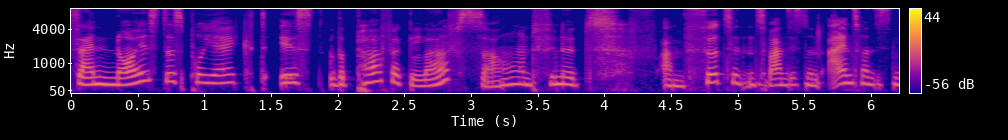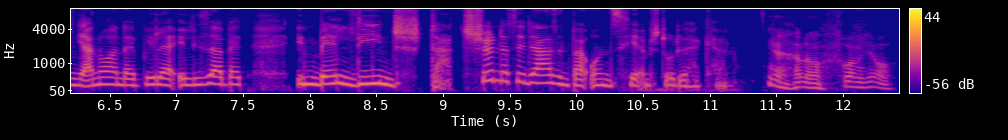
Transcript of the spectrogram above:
Sein neuestes Projekt ist The Perfect Love Song und findet am 14., 20. und 21. Januar in der Villa Elisabeth in Berlin statt. Schön, dass Sie da sind bei uns hier im Studio, Herr Kern. Ja, hallo, freue mich auch.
